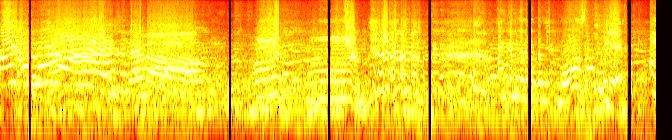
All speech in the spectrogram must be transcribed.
Binili? Ah,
